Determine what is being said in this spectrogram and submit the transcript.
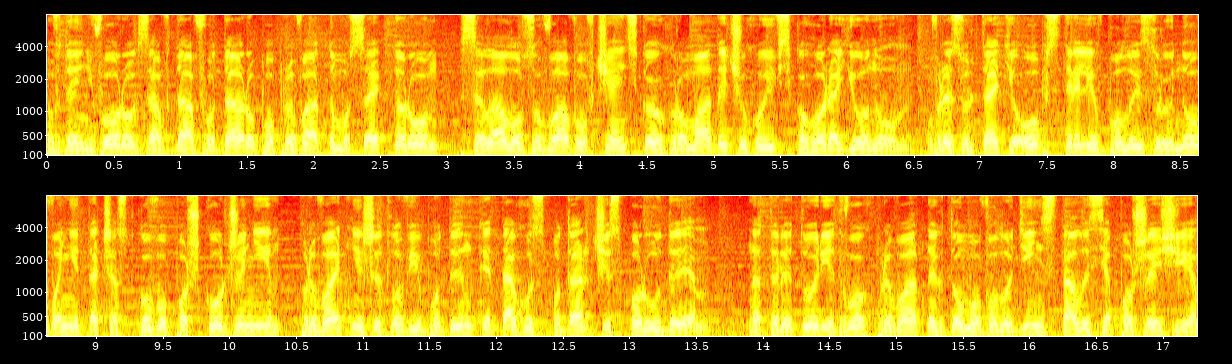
Вдень ворог завдав удару по приватному сектору села Лозова Вовчанської громади Чугуївського району. В результаті обстрілів були зруйновані та частково пошкоджені приватні житлові будинки та господарчі споруди. На території двох приватних домоволодінь сталися пожежі.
